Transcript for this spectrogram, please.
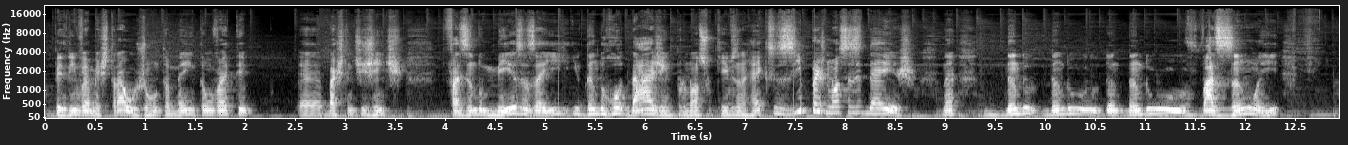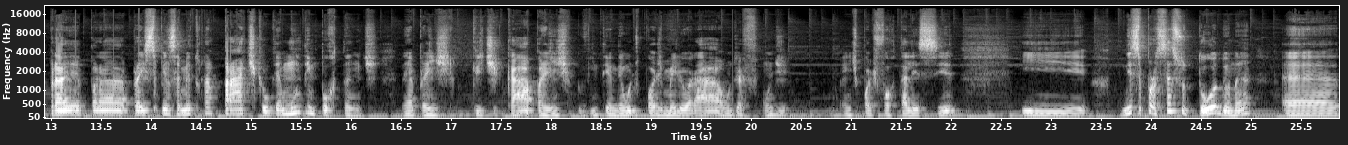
o Pedrinho vai mestrar, o João também, então vai ter é, bastante gente fazendo mesas aí e dando rodagem para o nosso Caves and Hexes e para as nossas ideias, né, dando, dando, dando vazão aí para esse pensamento na prática, o que é muito importante, né, para a gente criticar, para a gente entender onde pode melhorar, onde, onde a gente pode fortalecer. E nesse processo todo, né, é,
